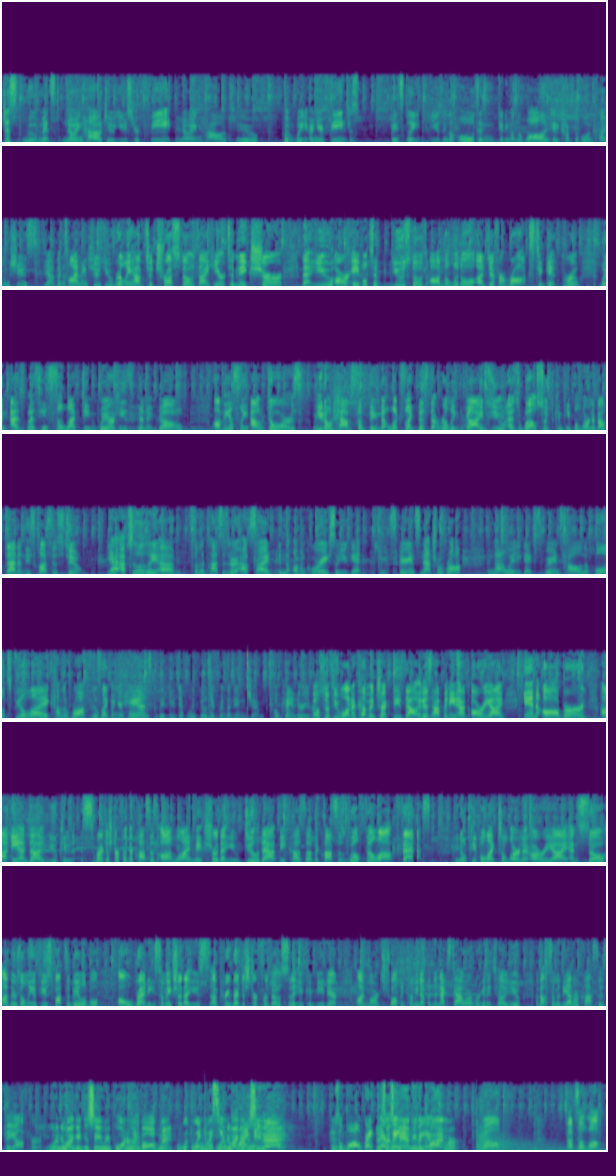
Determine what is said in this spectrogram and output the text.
Just movements, knowing how to use your feet, knowing how to put weight on your feet, just basically using the holds and getting on the wall and getting comfortable in climbing shoes. Yeah, the climbing shoes, you really have to trust those, I hear, to make sure that you are able to use those on the little uh, different rocks to get through. When as, as he's selecting where he's going to go, obviously outdoors, you don't have something that looks like this that really guides you as well. So can people learn about that in these classes too? Yeah, absolutely. Um, some of the classes are outside in the Auburn Quarry, so you get to experience natural rock, and that way you get experience how the holds feel like, how the rock feels like on your hands, because they do definitely feel different than in a gym. Okay, there you go. So if you want to come and check these out, it is happening at REI in Auburn, uh, and uh, you can register for the classes online. Make sure that you do that because uh, the classes will fill up fast. You know, people like to learn at REI, and so uh, there's only a few spots available already. So make sure that you uh, pre-register for those so that you can be there on March 12th. And coming up in the next hour, we're going to tell you about some of the other classes they offer. When do I get to see reporter yeah. involvement? W when do we see When do I get to see that? There's a wall right there. Yes, waiting can be the you. climber. Well, that's a lot.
